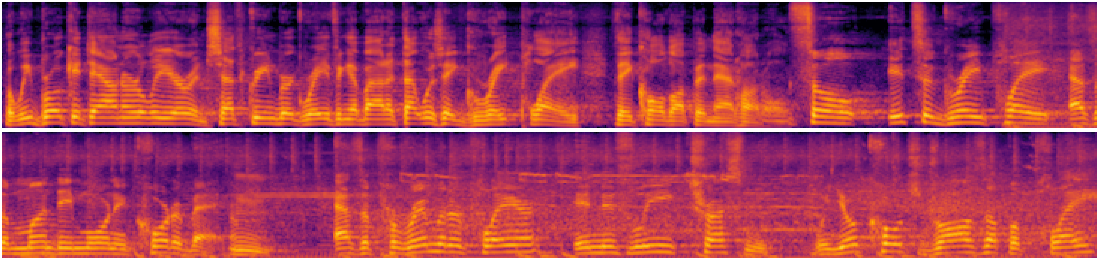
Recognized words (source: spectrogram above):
but we broke it down earlier, and Seth Greenberg raving about it. That was a great play they called up in that huddle. So it's a great play as a Monday morning quarterback. Mm. As a perimeter player in this league, trust me, when your coach draws up a play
